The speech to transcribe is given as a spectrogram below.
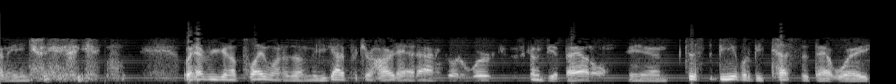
I mean, whenever you're going to play one of them, you got to put your hard hat on and go to work. It's going to be a battle, and just to be able to be tested that way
